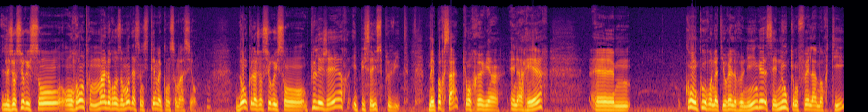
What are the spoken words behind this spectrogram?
les chaussures, ils sont, on rentre malheureusement dans un système de consommation. Donc les chaussures, ils sont plus légères et puis ça use plus vite. Mais pour ça, quand on revient en arrière, euh, quand on court au naturel running, c'est nous qui on fait l'amorti.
